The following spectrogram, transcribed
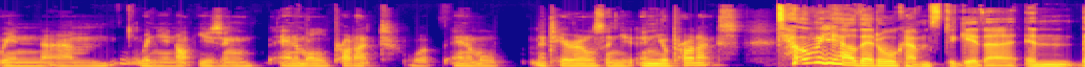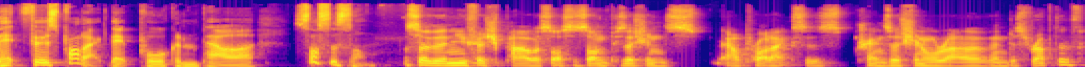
when um, when you're not using animal product or animal materials in your, in your products. Tell me how that all comes together in that first product, that pork and pāua saucisson. So the new fish pāua saucisson positions our products as transitional rather than disruptive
